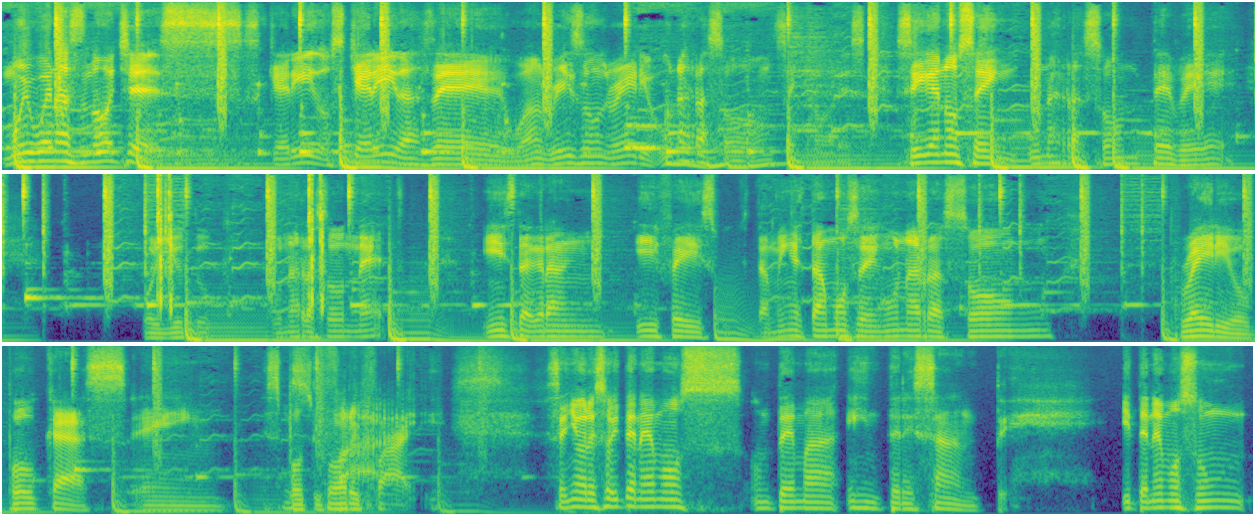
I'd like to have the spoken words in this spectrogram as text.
Muy buenas noches, queridos, queridas de One Reason Radio. Una razón, señores. Síguenos en Una Razón TV por YouTube, Una Razón Net, Instagram y Facebook. También estamos en Una Razón Radio Podcast en Spotify. Spotify. Señores, hoy tenemos un tema interesante y tenemos un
